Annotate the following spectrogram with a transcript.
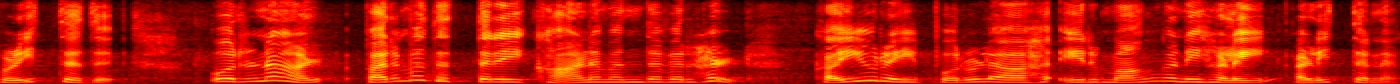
கொழித்தது. ஒரு நாள் பரமதத்தரை காண வந்தவர்கள் கையுறை பொருளாக இரு மாங்கனிகளை அளித்தனர்.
